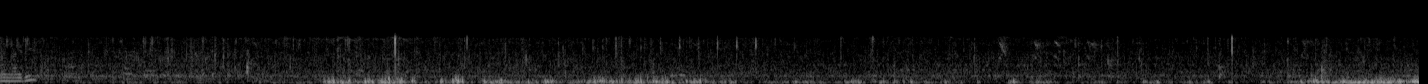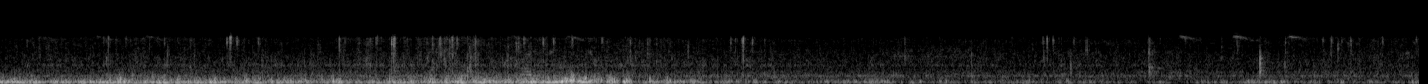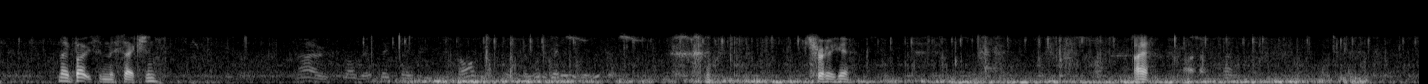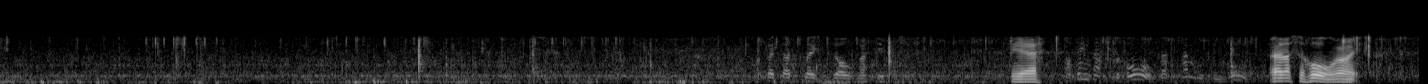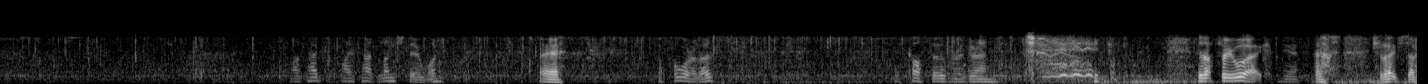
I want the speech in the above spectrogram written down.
the lady. No boats in this section. No, well, they, they, they, can't, they wouldn't get anywhere, would they? True, yeah. Oh, yeah. I bet that place is old, Matthew. Yeah. I think that's the hall. That's Hambleton Hall. Oh, that's the hall, right. I've had I've had lunch there once. Oh, yeah. For four of us. It cost over a grand. Is that through work? Yeah. Should hope so.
